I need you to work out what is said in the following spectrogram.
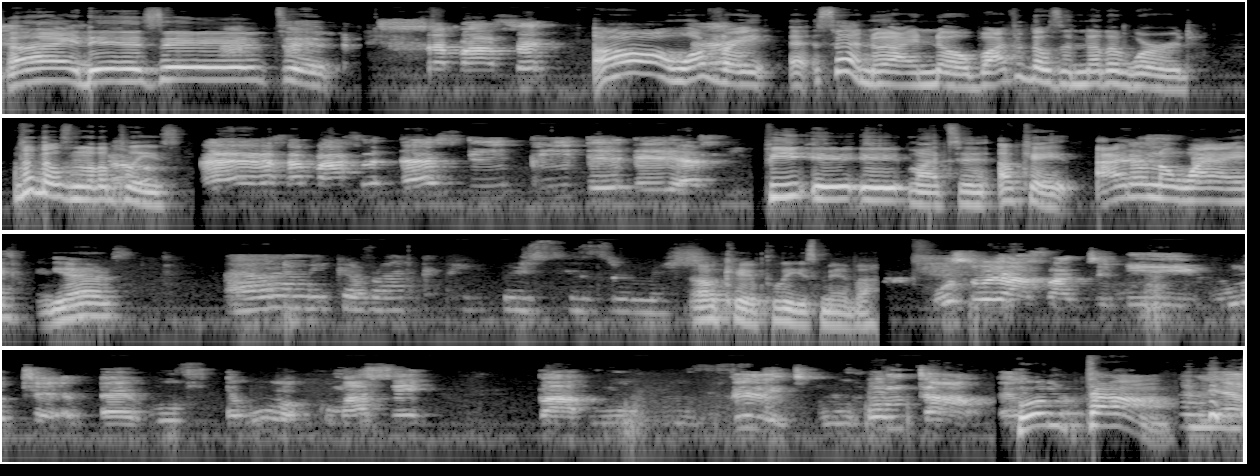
I did same thing. Oh, all right. Said no, I know, but I thought that was another word. I thought that was another place. S E P A A S E. P A A Martin. Okay, I don't know why. Yes. I want to make a rock paper scissors machine. Okay, please, Meba. Also, yes, but village, hometown. Hometown. Yeah.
